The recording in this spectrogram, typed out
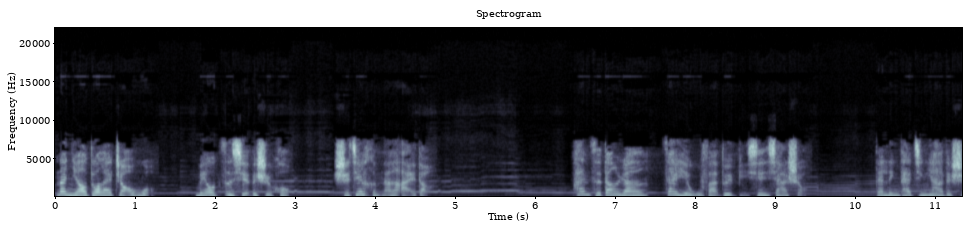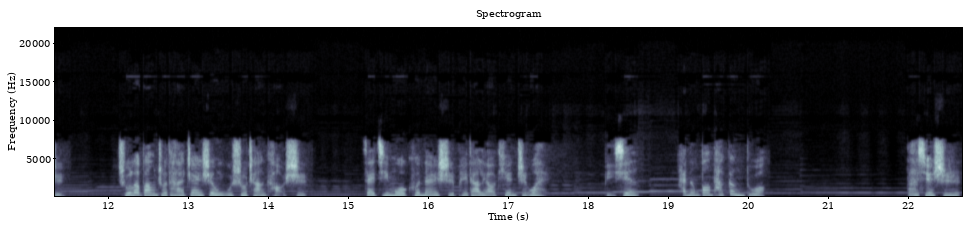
那你要多来找我，没有字写的时候，时间很难挨的。”潘子当然再也无法对笔仙下手，但令他惊讶的是，除了帮助他战胜无数场考试，在寂寞困难时陪他聊天之外，笔仙还能帮他更多。大学时，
